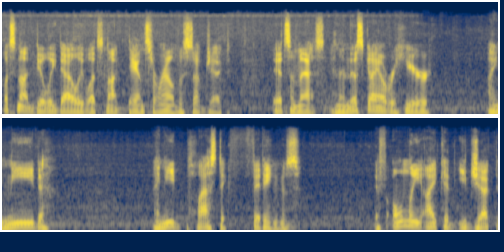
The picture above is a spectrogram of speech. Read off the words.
let's not dilly-dally. Let's not dance around the subject. It's a mess. And then this guy over here, I need, I need plastic fittings. If only I could eject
